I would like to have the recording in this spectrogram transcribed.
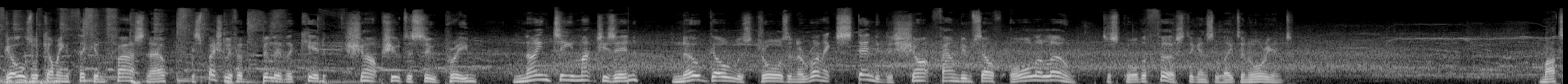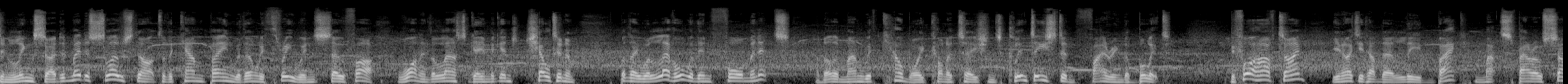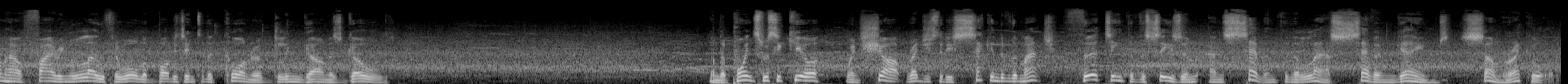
The goals were coming thick and fast now, especially for Billy the Kid, sharpshooter supreme. 19 matches in, no goalless draws and a run extended as Sharp found himself all alone to score the first against Leyton Orient. Martin Ling's side had made a slow start to the campaign with only three wins so far, one in the last game against Cheltenham. But they were level within four minutes. Another man with cowboy connotations, Clint Easton, firing the bullet. Before half time, United had their lead back. Matt Sparrow somehow firing low through all the bodies into the corner of Garner's goal. And the points were secure when Sharp registered his second of the match, 13th of the season, and 7th in the last seven games. Some record.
